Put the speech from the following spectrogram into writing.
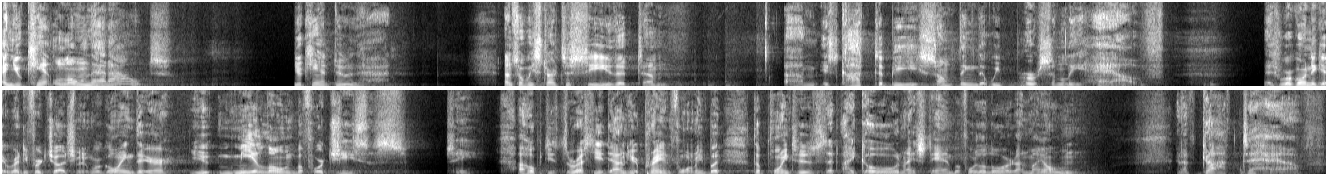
And you can't loan that out. You can't do that. And so we start to see that um, um, it's got to be something that we personally have. As we're going to get ready for judgment, we're going there, you, me alone, before Jesus. See? I hope the rest of you down here praying for me, but the point is that I go and I stand before the Lord on my own. And I've got to have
